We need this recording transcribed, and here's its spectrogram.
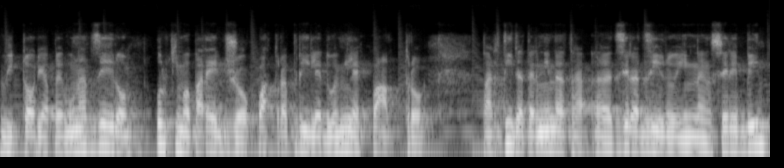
vittoria per 1-0. Ultimo pareggio 4 aprile 2004 partita terminata 0-0 eh, in Serie B,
